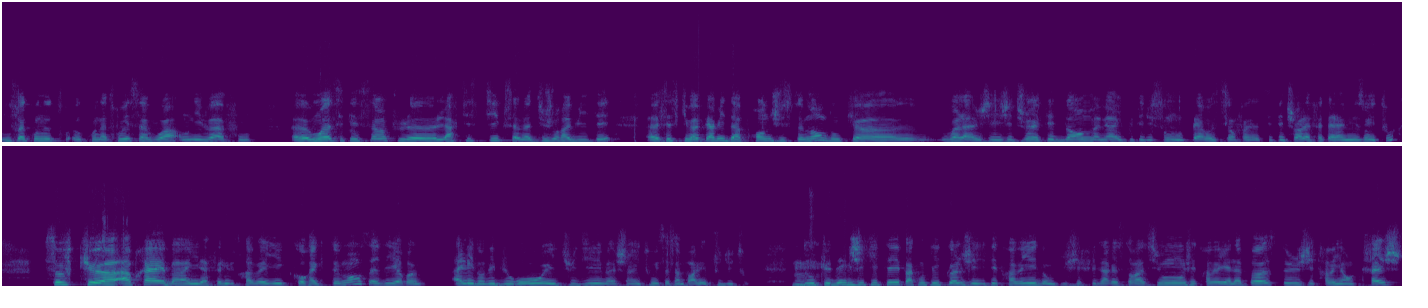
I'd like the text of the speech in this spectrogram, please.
Une fois qu'on a, trouvé sa voie, on y va à fond. Euh, moi, c'était simple, l'artistique, ça m'a toujours habité. Euh, c'est ce qui m'a permis d'apprendre justement. Donc euh, voilà, j'ai toujours été dedans. Ma mère écoutait du son, mon père aussi. Enfin, c'était toujours la fête à la maison et tout. Sauf que euh, après, bah, il a fallu travailler correctement, c'est-à-dire aller dans des bureaux, étudier, machin et tout. Et ça, ça me parlait plus du tout. Mmh. Donc dès que j'ai quitté, par contre l'école, j'ai été travailler. Donc j'ai fait de la restauration, j'ai travaillé à la poste, j'ai travaillé en crèche,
